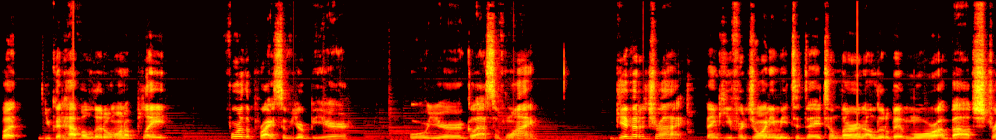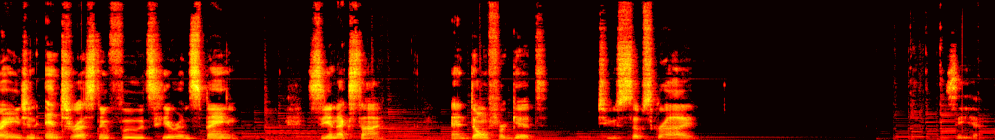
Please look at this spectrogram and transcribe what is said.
but you could have a little on a plate for the price of your beer or your glass of wine. Give it a try. Thank you for joining me today to learn a little bit more about strange and interesting foods here in Spain. See you next time. And don't forget to subscribe. See ya.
